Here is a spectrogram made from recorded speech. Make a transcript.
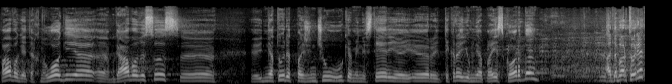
pavogė technologiją, e, apgavo visus, e, neturit pažinčių ūkio ministerijoje ir tikrai jums nepaeis kordą. A dabar turit?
